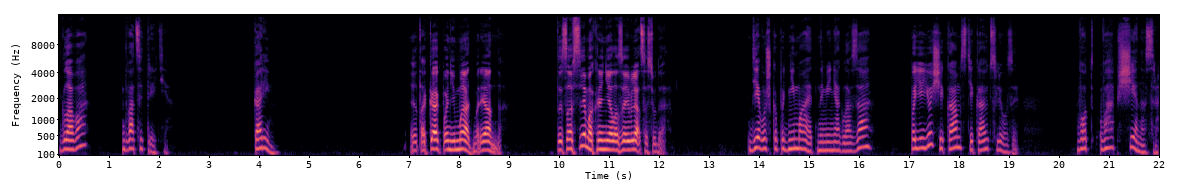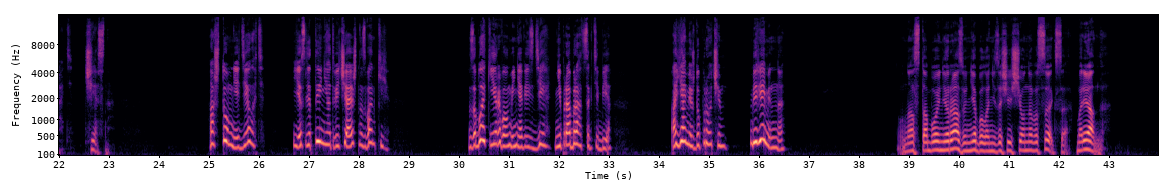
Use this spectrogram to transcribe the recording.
Глава 23. Карим. «Это как понимать, Марианна? Ты совсем охренела заявляться сюда?» Девушка поднимает на меня глаза, по ее щекам стекают слезы. Вот вообще насрать, честно. «А что мне делать, заблокировал меня везде, не пробраться к тебе. А я, между прочим, беременна. У нас с тобой ни разу не было незащищенного секса, Марианна.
